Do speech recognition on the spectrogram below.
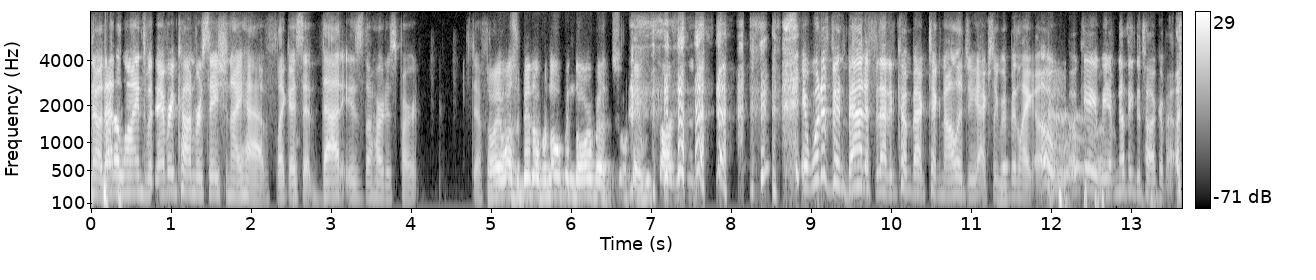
no, that aligns with every conversation I have. Like I said, that is the hardest part. Definitely. So it was a bit of an open door, but okay, we started. it would have been bad if that had come back technology. Actually, would have been like, oh, okay, we have nothing to talk about.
